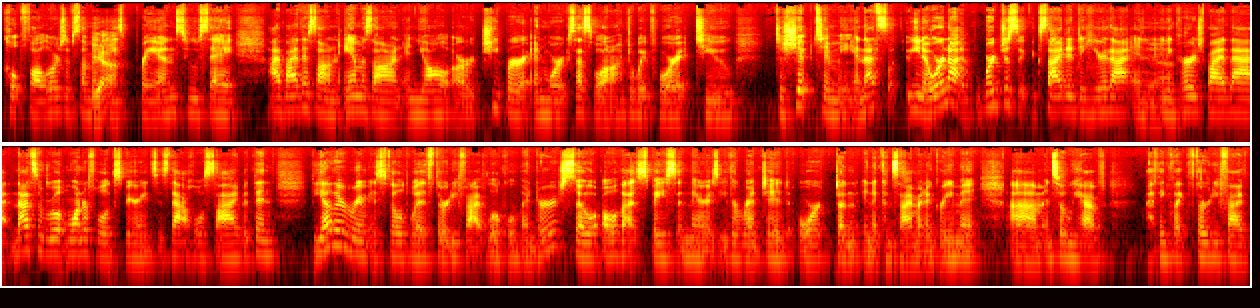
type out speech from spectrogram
cult followers of some of Yeah. these brands who say i buy this on amazon and y'all are cheaper and more accessible i don't have to wait for it to to ship to me. And that's you know we're not we're just excited to hear that and, and encouraged by that. And that's a real wonderful experience is that whole side. But then the other room is filled with 35 local vendors. So all that space in there is either rented or done in a consignment agreement. Um, and so we have i think like 35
